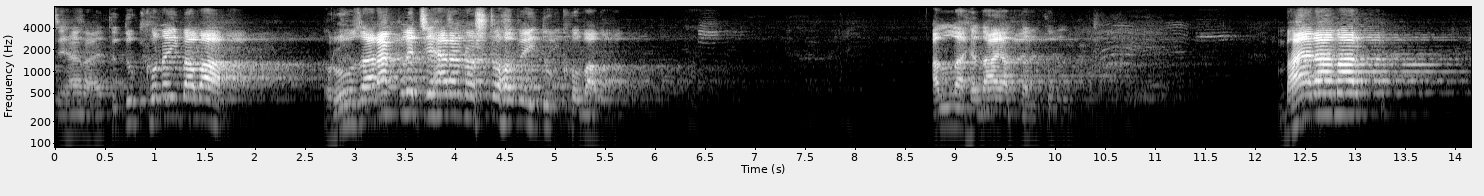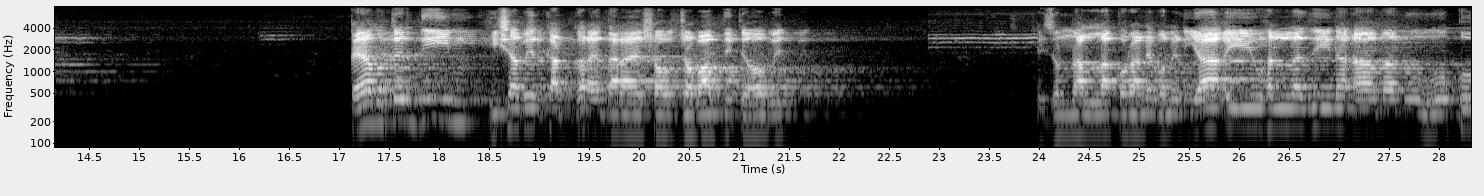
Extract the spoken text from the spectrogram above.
চেহারা, এতে দুঃখ নাই বাবা। রোজা রাখলে চেহারা নষ্ট হবে, এই দুঃখ বাবা। আল্লাহ হেদায়াত দান করুন। ভাইরা আমার কেয়ামতের দিন হিসাবের কাঠগড়ায় দাঁড়ায় জবাব দিতে হবে। এই জন্য আল্লাহ কোরআনে বলেন, ইয়া কু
